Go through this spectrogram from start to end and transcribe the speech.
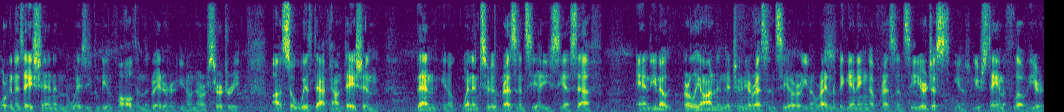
organization and the ways you can be involved in the greater you know neurosurgery. Uh, so with that foundation, then you know went into residency at UCSF and you know, early on in the junior residency, or you know, right in the beginning of residency, you're just you know you're staying afloat. You're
